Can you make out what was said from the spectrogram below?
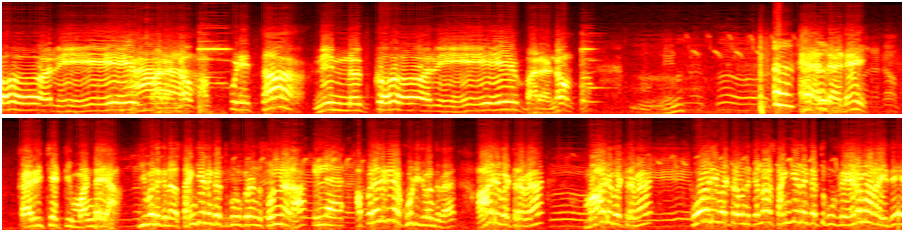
கோரி வரணும் அப்படித்தான். நின்னு கோரி வரணும் கரிச்சட்டி மண்டையா? இவனுக்கு நான் சங்கீதம் கத்து கொடுக்குறேன்னு சொன்னடா. இல்ல. அப்புறம் எதுக்கு கூட்டிட்டு வந்தவன்? ஆடு வெட்டுறவன் மாடு வெட்டுறவன் கோழி வெட்டுறவனுக்கு எல்லாம் சங்கீதம் கத்து கொடுக்குற இடமாடா இது?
